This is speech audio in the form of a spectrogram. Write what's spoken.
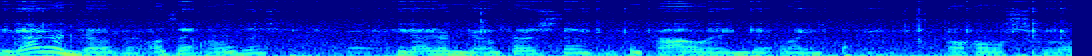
You got your GoPro, hold this. You got your GoPro stick, you could probably get like the whole school.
